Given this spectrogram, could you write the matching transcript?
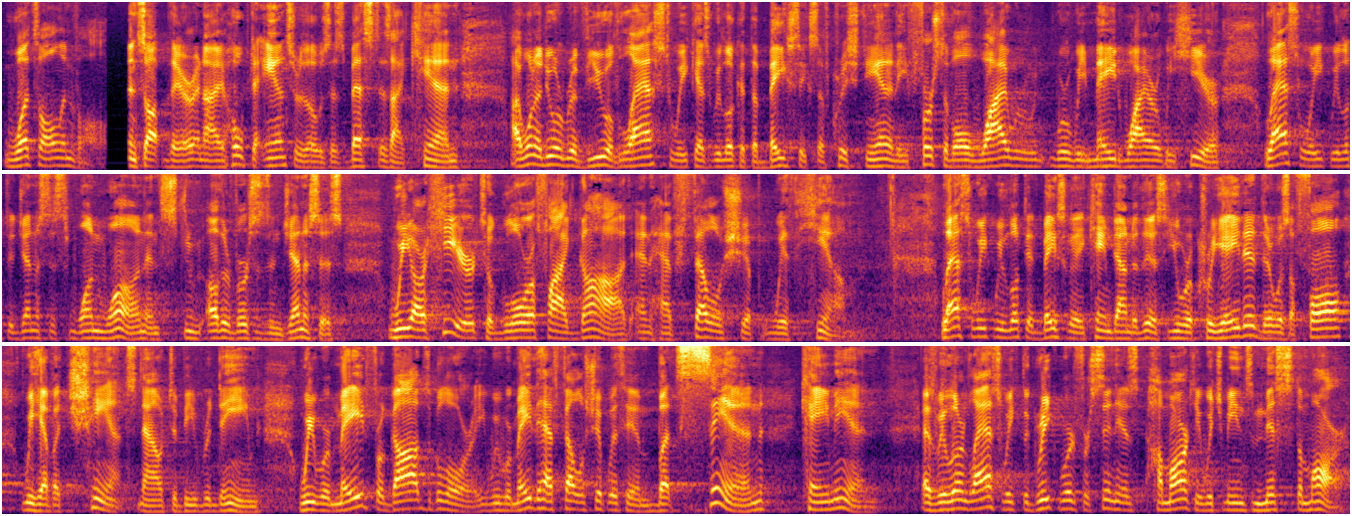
What's all involved? It's up there, and I hope to answer those as best as I can. I want to do a review of last week as we look at the basics of Christianity. First of all, why were we, made? Why are we here? Last week we looked at Genesis 1 1 and through other verses in Genesis. We are here to glorify God and have fellowship with Him. Last week we looked at basically, it came down to this. You were created, there was a fall. We have a chance now to be redeemed. We were made for God's glory, we were made to have fellowship with Him, but sin came in. As we learned last week, the Greek word for sin is hamartia, which means miss the mark.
